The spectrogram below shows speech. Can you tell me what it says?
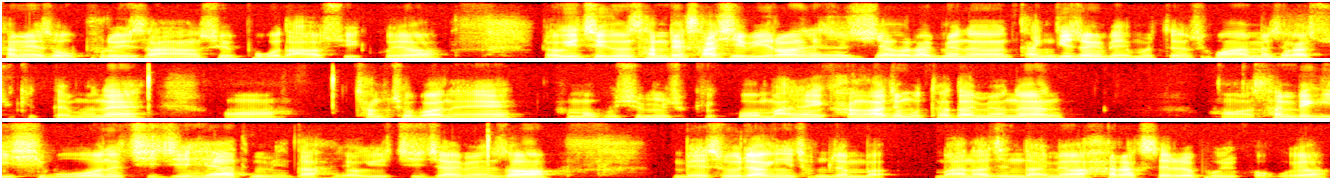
3에서 5% 이상 수익 보고 나올 수 있고요. 여기 지금 341원에서 시작을 하면은 단기적인 매물대는 소화하면서 갈 수 있기 때문에 어, 장 초반에 한번 보시면 좋겠고 만약에 강하지 못하다면은 어, 325원을 지지해야 됩니다. 여기 지지하면서 매수량이 점점 마, 많아진다면 하락세를 보일 거고요.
